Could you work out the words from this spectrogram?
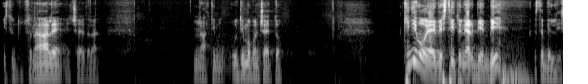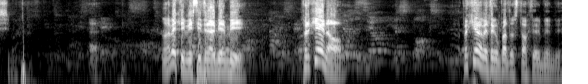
istituzionale, eccetera. Un attimo, ultimo concetto. Chi di voi ha investito in Airbnb? Questo è bellissimo. Eh. Non avete investito in Airbnb? Perché no? Perché non avete comprato stock di Airbnb?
